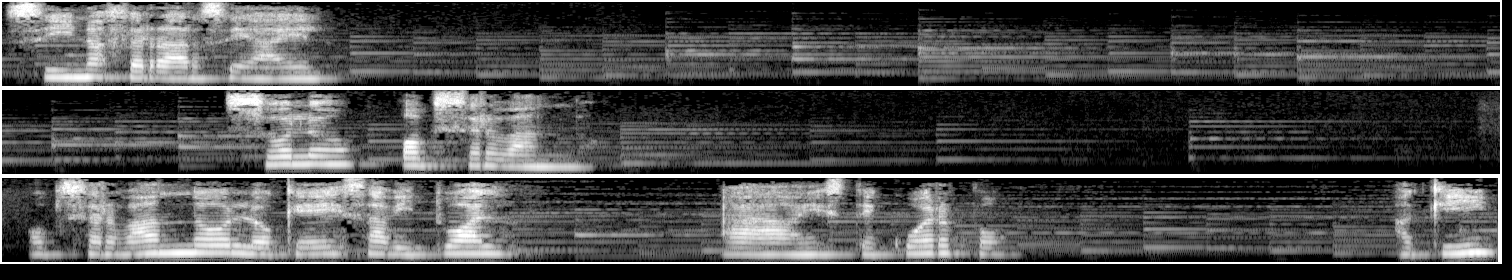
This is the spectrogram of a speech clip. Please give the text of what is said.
sin aferrarse a él. solo observando. Observando lo que es habitual a este cuerpo aquí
